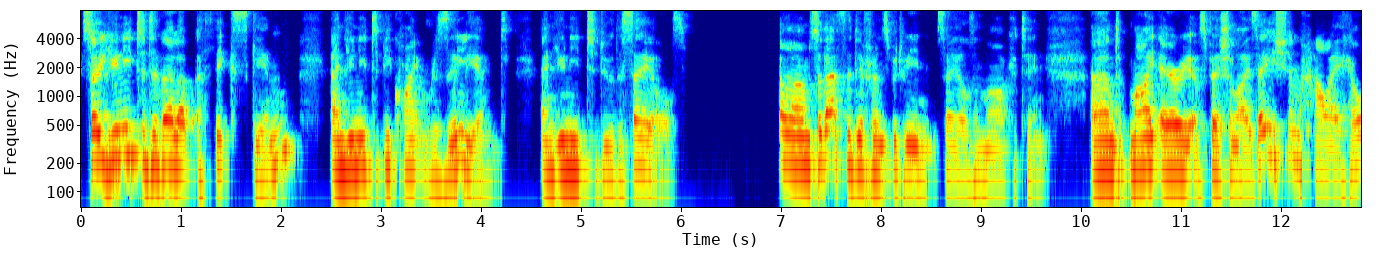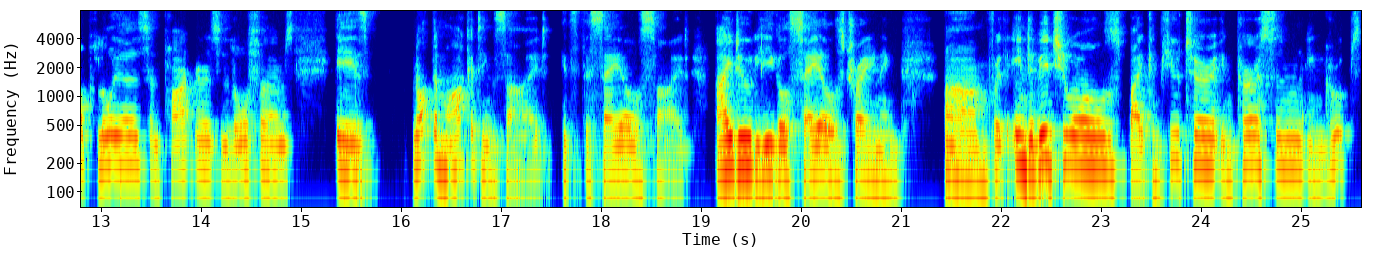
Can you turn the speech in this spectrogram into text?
So you need to develop a thick skin and you need to be quite resilient and you need to do the sales. Um, so that's the difference between sales and marketing. And my area of specialization, how I help lawyers and partners and law firms, is not the marketing side, it's the sales side. I do legal sales training um, individuals, by computer, in person, in groups.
